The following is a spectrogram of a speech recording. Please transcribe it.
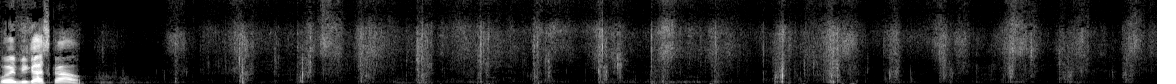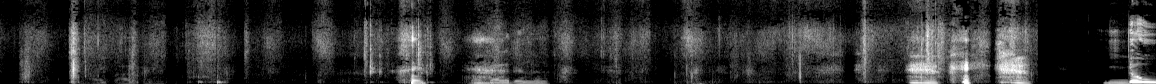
ओए विकास कहाँ हो मजाले दिन्छ नि यौमा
